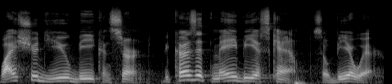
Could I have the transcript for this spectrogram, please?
Why should you be concerned? Because it may be a scam, so be aware.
